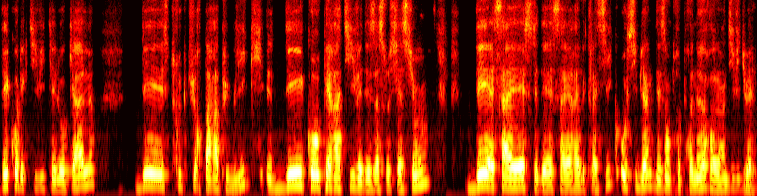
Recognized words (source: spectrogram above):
des collectivités locales, des structures parapubliques, des coopératives et des associations, des SAS et des SARL classiques, aussi bien que des entrepreneurs euh, individuels.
